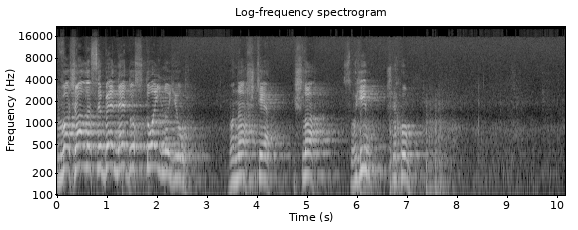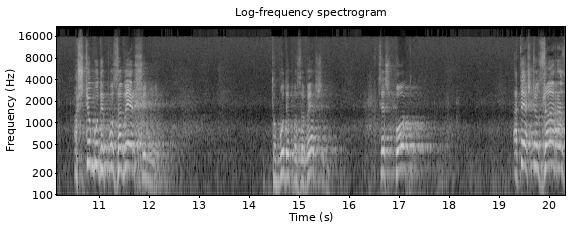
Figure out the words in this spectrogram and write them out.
вважала себе недостойною. Вона ще йшла своїм шляхом. А що буде по завершенні? То буде по завершенні. Це ж потім. А те, що зараз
